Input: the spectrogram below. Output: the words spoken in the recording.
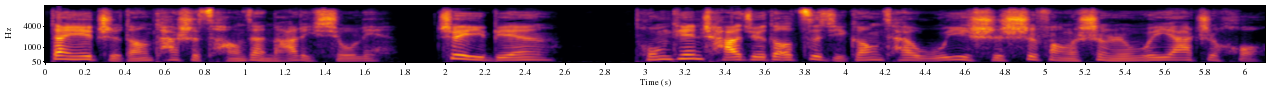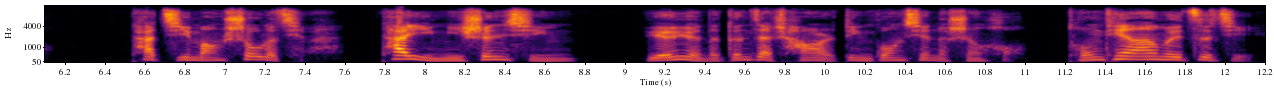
但也只当他是藏在哪里修炼。这一边，童天察觉到自己刚才无意识释放了圣人威压之后，他急忙收了起来。他隐秘身形，远远的跟在长耳定光仙的身后。童天安慰自己，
